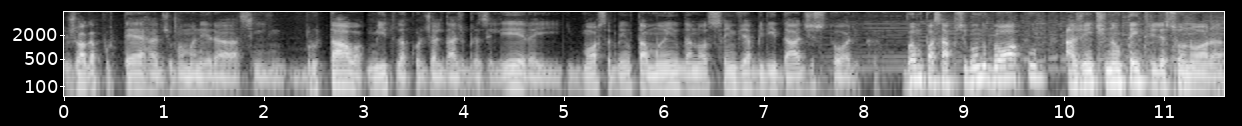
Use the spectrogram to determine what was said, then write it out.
Joga por terra de uma maneira assim brutal o mito da cordialidade brasileira e, e mostra bem o tamanho da nossa inviabilidade histórica. Vamos passar para o segundo bloco. A gente não tem trilha sonora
